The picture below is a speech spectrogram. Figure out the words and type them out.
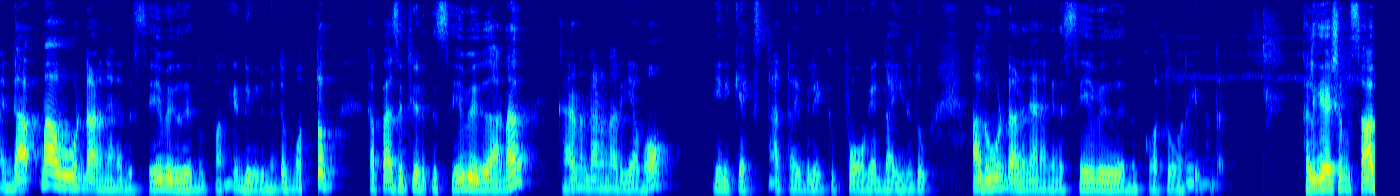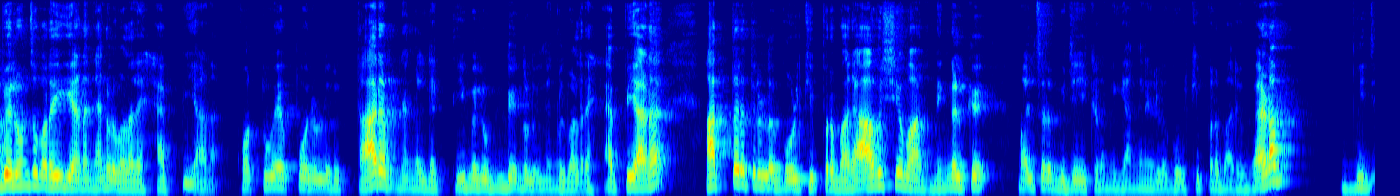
എന്റെ ആത്മാവ് കൊണ്ടാണ് ഞാനത് സേവ് ചെയ്തതെന്ന് പറയേണ്ടി വരും. എന്റെ മൊത്തം കപ്പാസിറ്റി എടുത്ത് സേവ് ചെയ്തതാണ്. കാരണം എന്താണെന്ന് അറിയാമോ? എനിക്ക് എക്സ്ട്രാ ടൈമിലേക്ക് പോകേണ്ടായിരുന്നു. അതുകൊണ്ടാണ് ഞാൻ അങ്ങനെ സേവ് ചെയ്തതെന്ന് കോർട്ട് പറയുന്നുണ്ട്. കളിക്ക് ശേഷം സാബി അലോൺസ് പറയുകയാണ് ഞങ്ങൾ വളരെ ഹാപ്പിയാണ്. കോർട്ടുവയെ പോലുള്ളൊരു താരം ഞങ്ങളുടെ ടീമിലുണ്ട് എന്നുള്ളത് ഞങ്ങൾ വളരെ ഹാപ്പിയാണ്. അത്തരത്തിലുള്ള ഗോൾ കീപ്പർമാർ ആവശ്യമാണ്. നിങ്ങൾക്ക് മത്സരം വിജയിക്കണമെങ്കിൽ അങ്ങനെയുള്ള ഗോൾ കീപ്പർമാർ വേണം. വിജ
